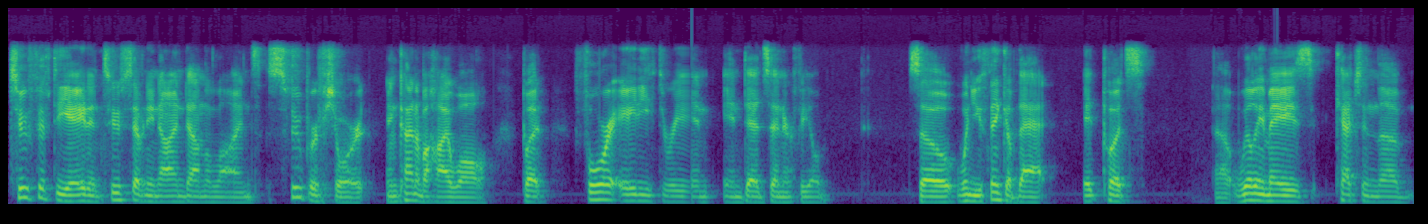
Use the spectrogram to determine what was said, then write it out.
258 and 279 down the lines, super short and kind of a high wall, but 483 in, in dead center field. So when you think of that, it puts uh, Willie Mays catching the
